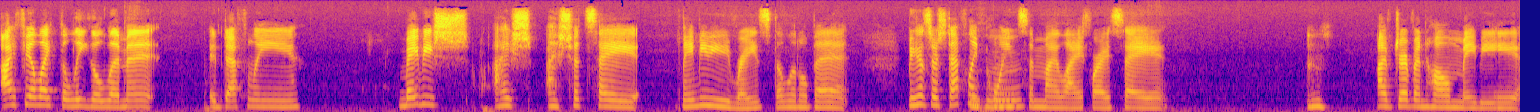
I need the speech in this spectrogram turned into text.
I feel like the legal limit, it definitely, maybe sh- I, sh- I should say, maybe be raised a little bit. Because there's definitely Mm-hmm. points in my life where I say, I've driven home maybe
